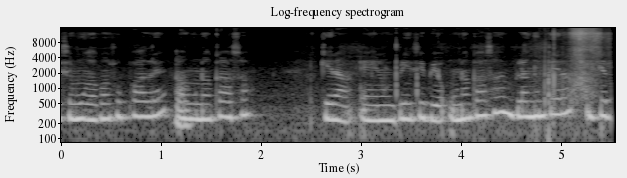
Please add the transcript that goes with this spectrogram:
que se muda con sus padres a Ah. una casa que era en un principio una casa en plan entera y que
